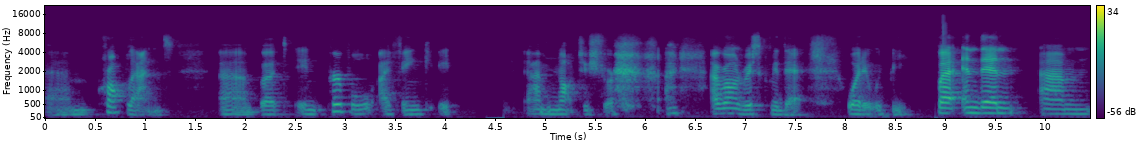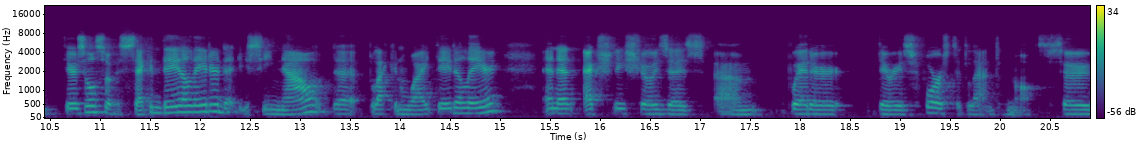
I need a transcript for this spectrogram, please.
um, cropland, uh, but in purple, I think it, I'm not too sure. I won't risk me there what it would be. But, and then um, there's also a second data layer that you see now, the black and white data layer. And that actually shows us um, whether there is forested land or not. So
